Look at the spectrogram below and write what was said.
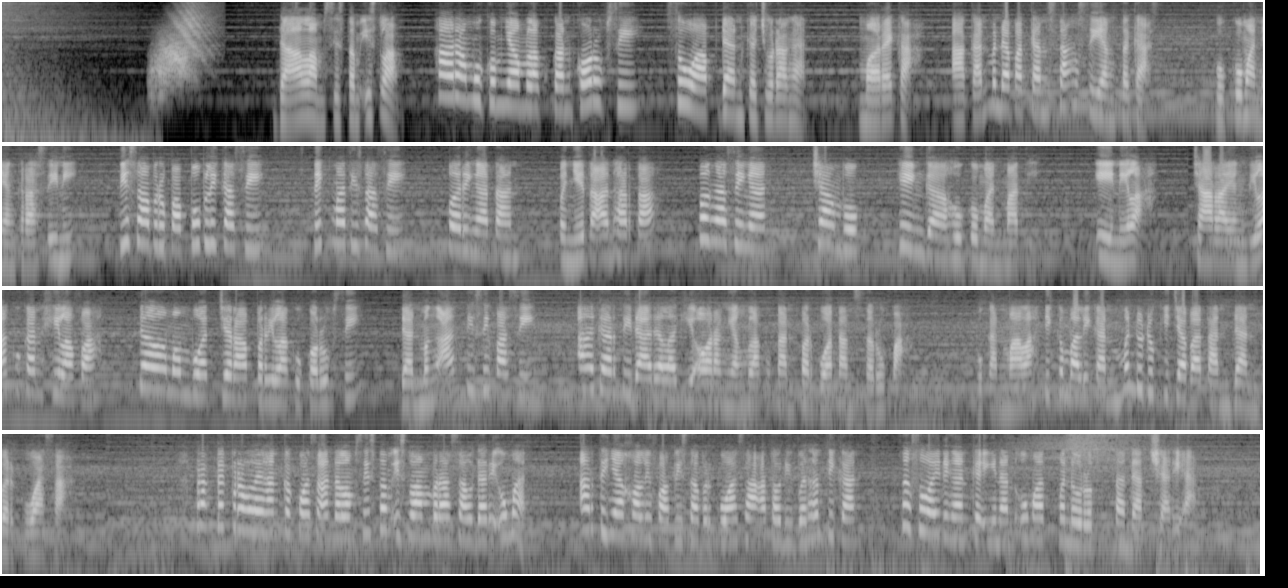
dalam sistem Islam. Haram hukumnya melakukan korupsi, suap, dan kecurangan. Mereka akan mendapatkan sanksi yang tegas. Hukuman yang keras ini bisa berupa publikasi, stigmatisasi, peringatan, penyitaan harta, pengasingan, cambuk, hingga hukuman mati. Inilah cara yang dilakukan khilafah dalam membuat jerah perilaku korupsi dan mengantisipasi agar tidak ada lagi orang yang melakukan perbuatan serupa, bukan malah dikembalikan menduduki jabatan dan berkuasa. Praktek perolehan kekuasaan dalam sistem Islam berasal dari umat, artinya khalifah bisa berkuasa atau diberhentikan sesuai dengan keinginan umat menurut standar syariat.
